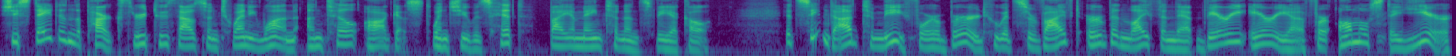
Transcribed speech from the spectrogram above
She stayed in the park through 2021 until August, when she was hit by a maintenance vehicle. It seemed odd to me for a bird who had survived urban life in that very area for almost a year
